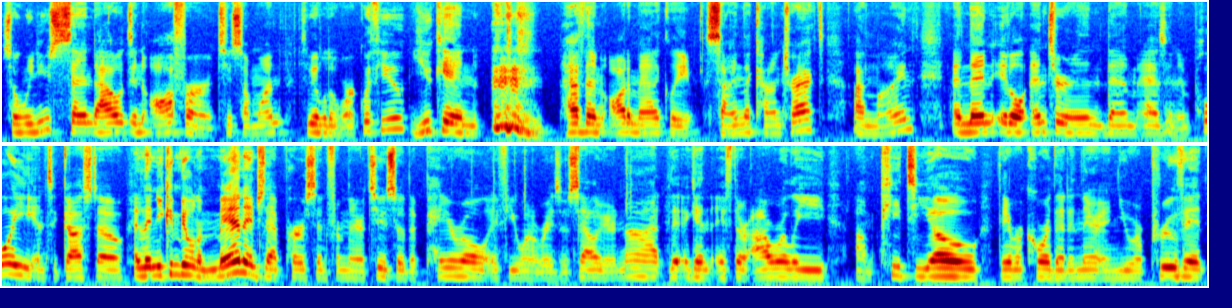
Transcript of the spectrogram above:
So when you send out an offer to someone to be able to work with you, you can have them automatically sign the contract online and then it'll enter in them as an employee into Gusto and then you can be able to manage that person from there too. So the payroll if you want to raise their salary or not. Again, if they're hourly, um, PTO, they record that in there and you approve it.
